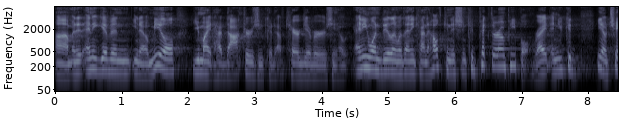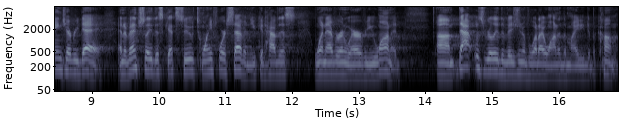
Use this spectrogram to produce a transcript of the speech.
Um, and at any given you know, meal, you might have doctors, you could have caregivers, you know, anyone dealing with any kind of health condition could pick their own people, right? And you could you know, change every day. And eventually this gets to 24 7. You could have this whenever and wherever you wanted. Um, that was really the vision of what I wanted the Mighty to become.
